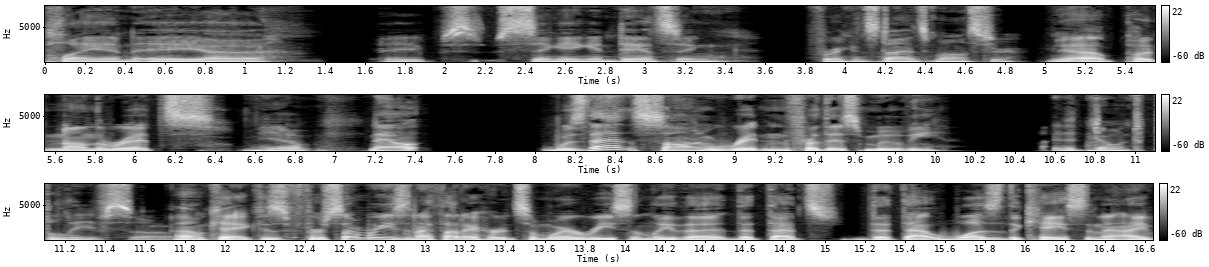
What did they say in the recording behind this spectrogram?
playing a uh, a singing and dancing Frankenstein's monster. Yeah, putting on the Ritz. Yep, Now, was that song written for this movie? I don't believe so. Okay, because for some reason I thought I heard somewhere recently that that that's that that was the case, and I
